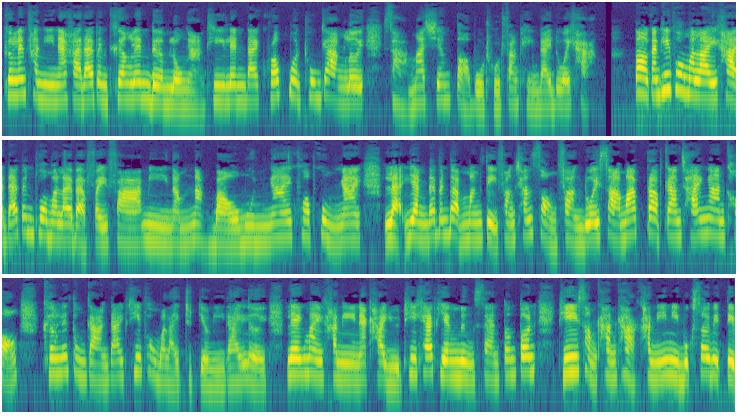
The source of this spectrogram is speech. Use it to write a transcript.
เครื่องเล่นคันนี้นะคะ ได้เป็นเครื่องเล่นเดิมโรงงานที่เล่นได้ครบหมดทุกอย่างเลย สามารถเชื่อมต่อบลูทูธฟังเพลงได้ด้วยค่ะ ต่อกันที่พวงมาลัยค่ะ ได้เป็นพวงมาลัยแบบไฟฟ้า มีน้ำหนักเบาหมุนง่าย ควบคุมง่าย และยังได้เป็นแบบมัลติฟังก์ชัน 2 ฝั่งโดยสามารถปรับการใช้งานของเครื่องเล่นตรงกลางได้ที่พวงมาลัยจุดเดียวนี้ได้เลย เลขไม่คันนี้นะคะ อยู่ที่แค่เพียง1 0 0 0 0แสนต้นๆ ที่สำคัญค่ะ คันนี้มีบุ๊กเซอร์วิสติด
